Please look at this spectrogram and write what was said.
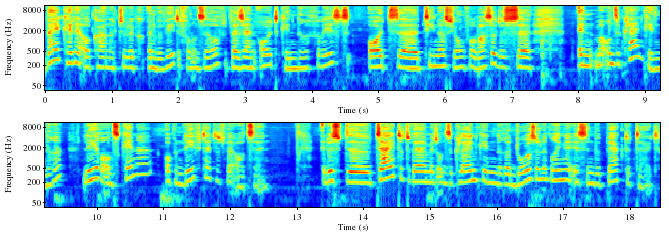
wij kennen elkaar natuurlijk en we weten van onszelf, wij zijn ooit kinderen geweest, ooit eh, tieners, jongvolwassen. Dus, eh, en, maar onze kleinkinderen leren ons kennen op een leeftijd dat wij oud zijn. Dus de tijd dat wij met onze kleinkinderen door zullen brengen is een beperkte tijd.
